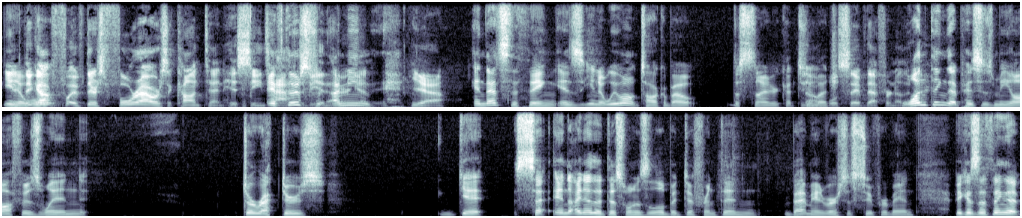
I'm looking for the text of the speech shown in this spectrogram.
you if know, they got fo- if there's four hours of content, his scenes if have there's, to be in I mean, again. Yeah. and that's the thing is, you know, we won't talk about the Snyder cut too no, much. we'll save that for another. One day. thing that pisses me off is when directors get set, and I know that this one is a little bit different than Batman versus Superman, because the thing that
